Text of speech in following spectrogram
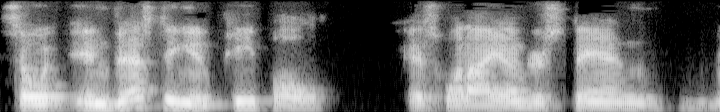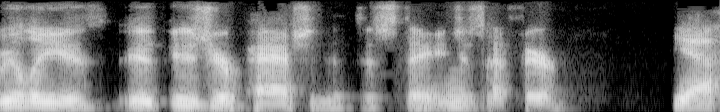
So investing in people is what i understand really is is your passion at this stage. Mm-hmm. is that fair? Yeah.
